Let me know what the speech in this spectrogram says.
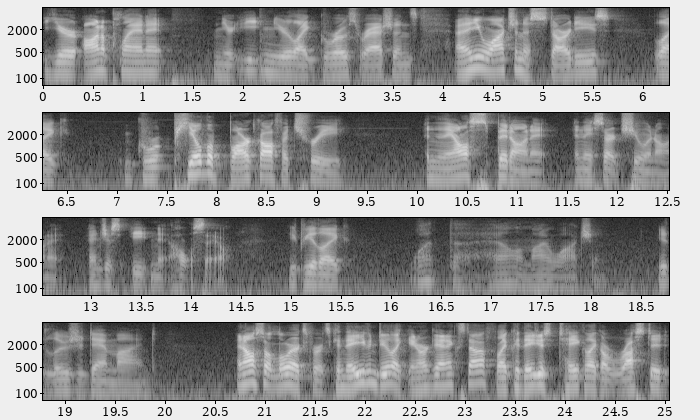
you're on a planet and you're eating your like gross rations and then you watch an Astartes like peel the bark off a tree and then they all spit on it and they start chewing on it and just eating it wholesale. You'd be like, what the hell am I watching? You'd lose your damn mind. And also lore experts, can they even do like inorganic stuff? Like could they just take like a rusted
